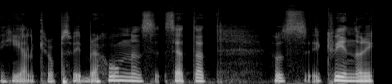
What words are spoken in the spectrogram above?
helkroppsvibrationens sätt att hos kvinnor i,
